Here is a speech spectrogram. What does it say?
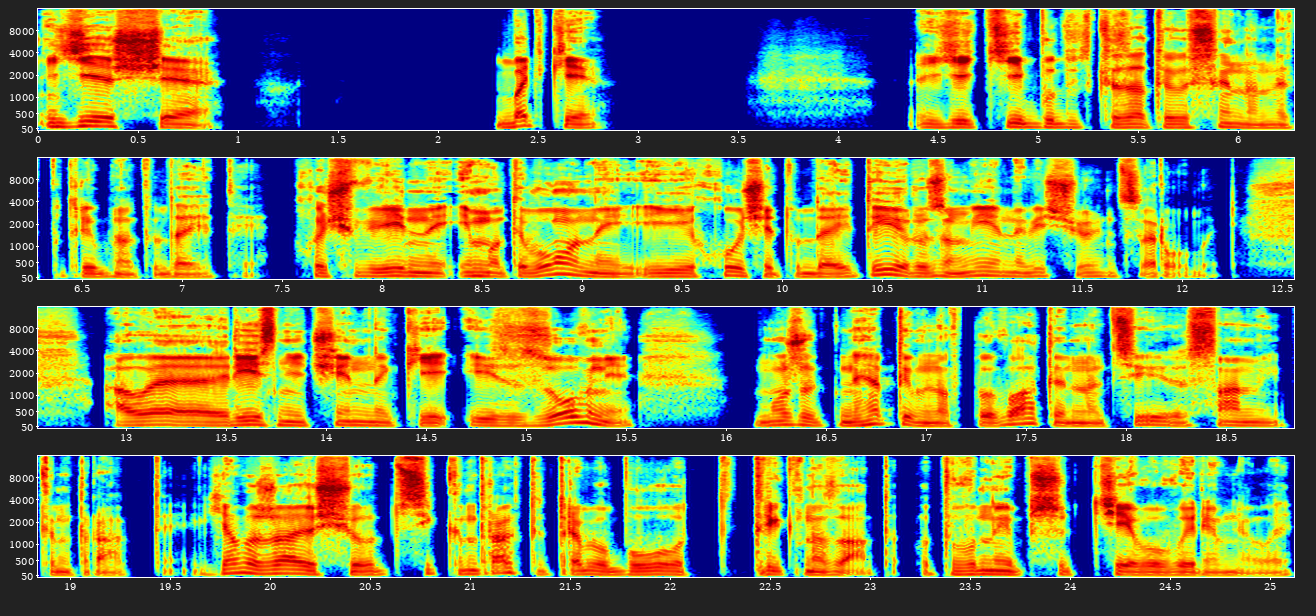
є ще батьки, які будуть казати, у сина не потрібно туди йти. Хоч він і мотивований, і хоче туди йти, і розуміє, навіщо він це робить. Але різні чинники іззовні можуть негативно впливати на ці самі контракти. Я вважаю, що ці контракти треба було рік назад. От вони б суттєво вирівняли.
